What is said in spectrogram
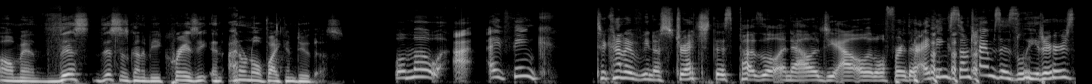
"Oh man, this this is going to be crazy, and I don't know if I can do this." Well, Mo, I, I think to kind of you know stretch this puzzle analogy out a little further i think sometimes as leaders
